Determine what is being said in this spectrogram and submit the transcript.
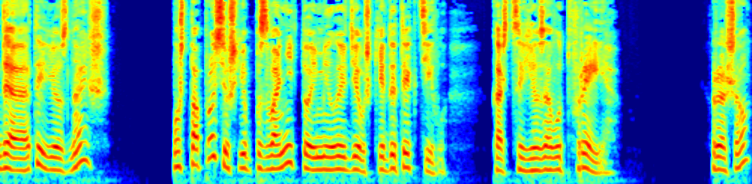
Да, ты ее знаешь? Может, попросишь ее позвонить той милой девушке-детективу? Кажется, ее зовут Фрейя. Хорошо.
